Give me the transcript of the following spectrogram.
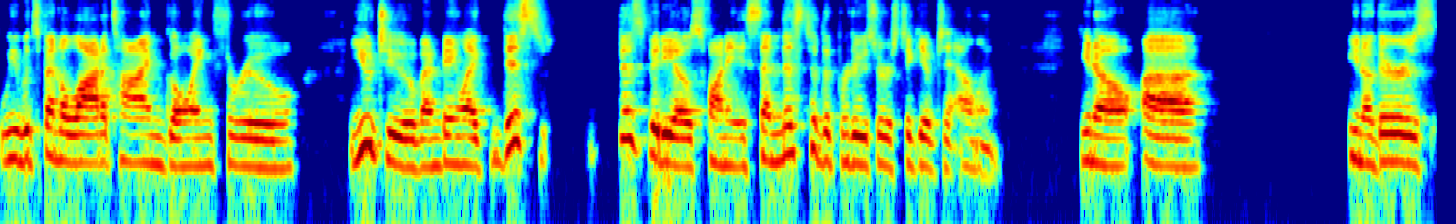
we would spend a lot of time going through youtube and being like this this video is funny. Send this to the producers to give to ellen. You know uh you know there's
